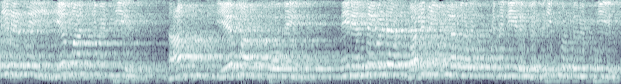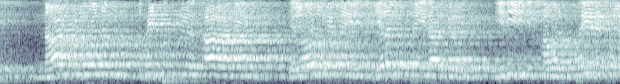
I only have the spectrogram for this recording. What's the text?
நீர் என்னை ஏமாற்றி விட்டீர். நானும் ஏமாந்து போனேன். நீர் என்னை விட வலிமை உள்ளவர் என நீர் வெற்றி கொண்டு விட்டீர். நாள் முழுவதும் அகைப்புக்கு ஆளானேன். எல்லோரும் என்னை இழப்பு செய்கிறார்கள். இனி அவர் பெயரை சொல்ல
